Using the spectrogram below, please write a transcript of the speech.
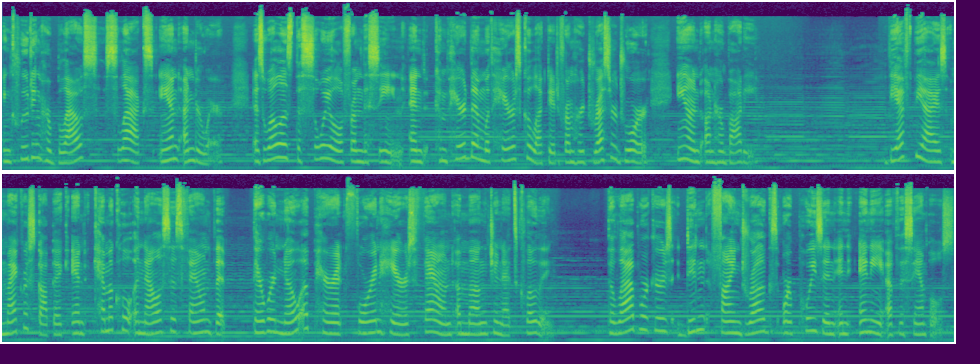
including her blouse, slacks, and underwear, as well as the soil from the scene, and compared them with hairs collected from her dresser drawer and on her body. The FBI's microscopic and chemical analysis found that there were no apparent foreign hairs found among Jeannette's clothing. The lab workers didn't find drugs or poison in any of the samples.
